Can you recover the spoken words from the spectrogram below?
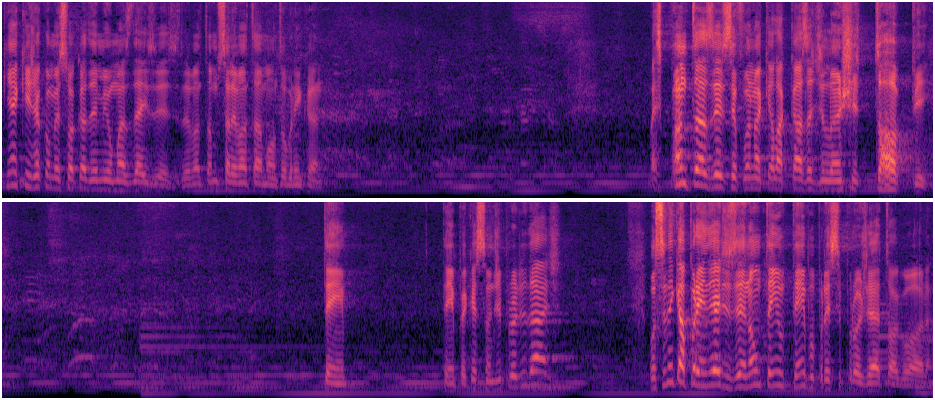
Quem aqui já começou a academia umas 10 vezes? Levantamos, se levantar a mão, estou brincando. Mas quantas vezes você foi naquela casa de lanche top? Tempo. Tempo é questão de prioridade. Você tem que aprender a dizer: não tenho tempo para esse projeto agora.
